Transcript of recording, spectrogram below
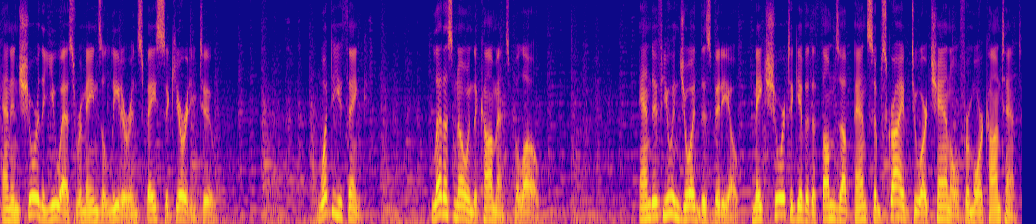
and ensure the US remains a leader in space security too. What do you think? Let us know in the comments below. And if you enjoyed this video, make sure to give it a thumbs up and subscribe to our channel for more content.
